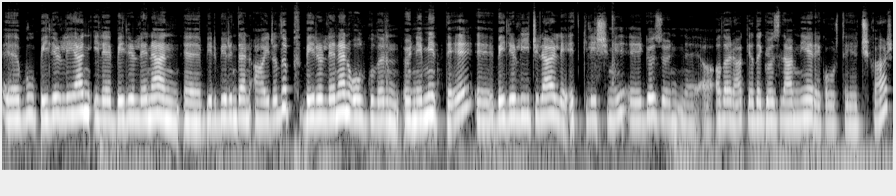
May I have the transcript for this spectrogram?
e, bu belirleyen ile belirlenen e, birbirinden ayrılıp belirlenen olguların önemi de e, belirleyicilerle etkileşimi e, göz önüne alarak ya da gözlemleyerek ortaya çıkar.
